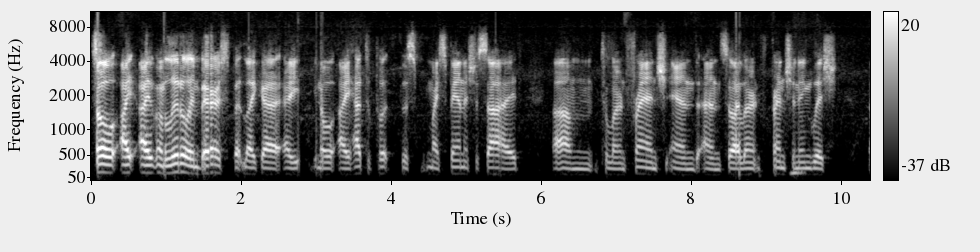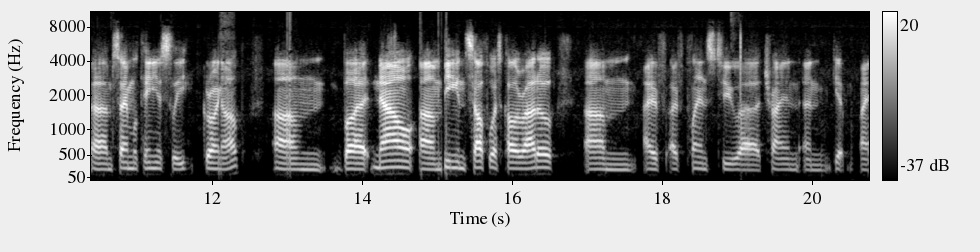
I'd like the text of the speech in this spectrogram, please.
So I, I'm a little embarrassed, but like uh, I, you know, I had to put this my Spanish aside um, to learn French, and and so I learned French and English um, simultaneously growing up. Um, but now, um, being in Southwest Colorado, um, I've I've plans to uh, try and, and get my,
